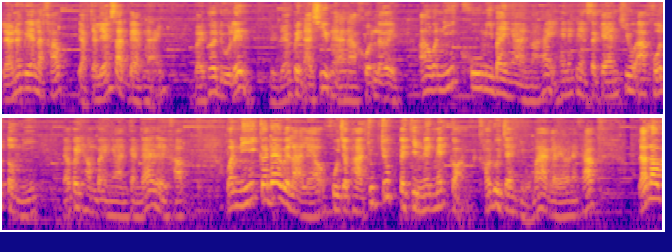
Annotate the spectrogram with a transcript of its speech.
แล้วนักเรียนล่ะครับ อยากจะเลี้ยงสัตว์แบบไหน ไว้เพื่อดูเล่น หรือเลี้ยงเป็นอาชีพในอนาคตเลยเอาวันนี้ครูมีใบงานมาให้ให้นักเรียนสแกน QR code ตรงนี้ แล้วไปทำใบงานกันได้เลยครับ วันนี้ก็ได้เวลาแล้วครูจะพาจุ๊บๆ ไปกินเม็ดๆก่อน เขาดูจะหิวมากแล้วนะครับ แล้วเราไป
